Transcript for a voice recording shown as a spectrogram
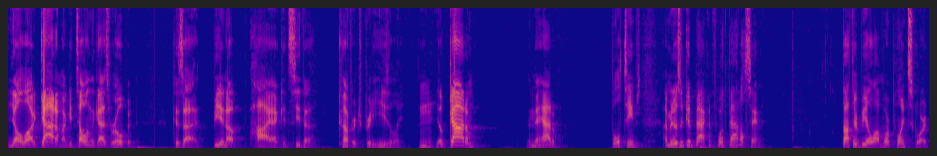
Yell a lot, "Got him!" I could tell when the guys were open because uh, being up high, I could see the coverage pretty easily. Yell, "Got him!" and they had him. Both teams. I mean, it was a good back and forth battle, Sam. Thought there'd be a lot more points scored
